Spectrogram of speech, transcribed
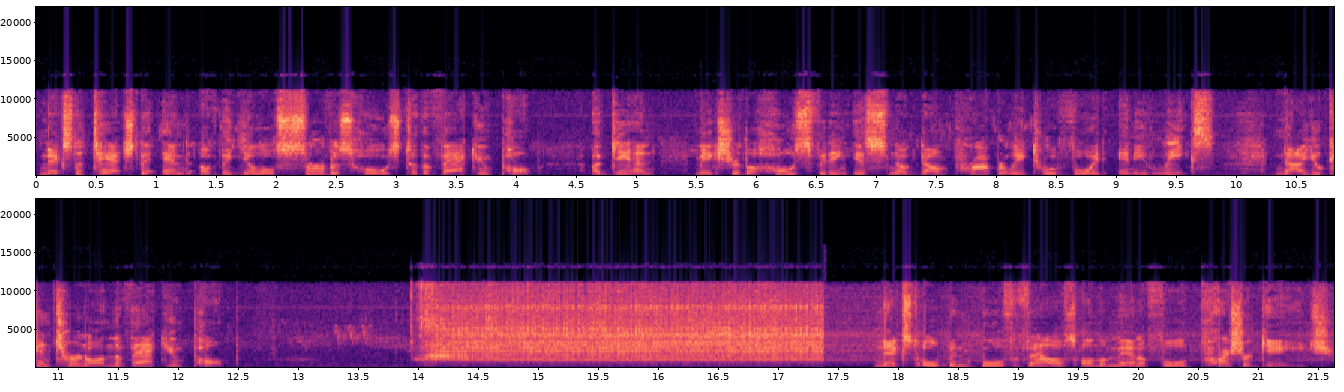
Next, attach the end of the yellow service hose to the vacuum pump. Again, make sure the hose fitting is snugged down properly to avoid any leaks. Now you can turn on the vacuum pump. Next, open both valves on the manifold pressure gauge.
